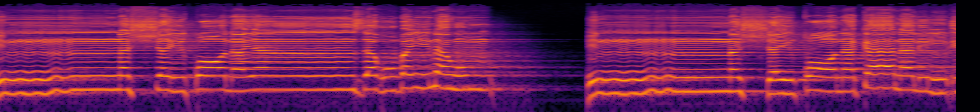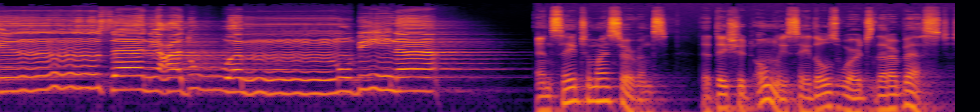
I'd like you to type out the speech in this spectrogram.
إن الشيطان ينزغ بينهم ان الشيطان كان للانسان عدوا مبينا And say to my servants that they should only say those words that are best.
